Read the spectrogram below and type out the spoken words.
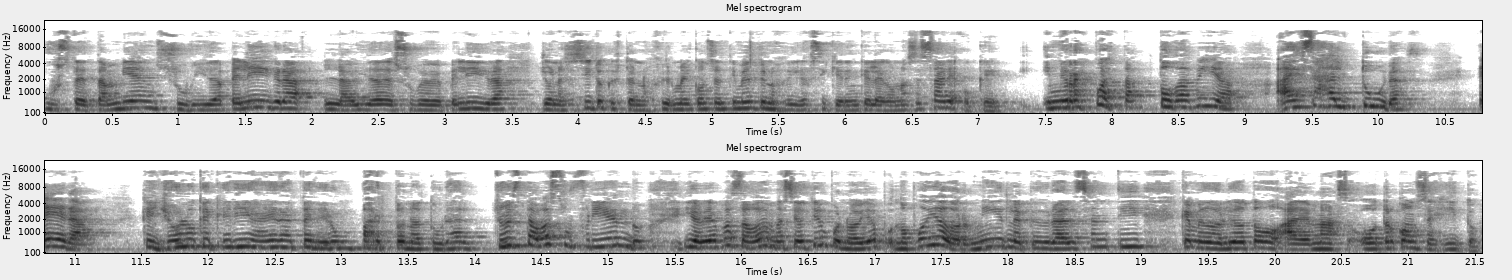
usted también, su vida peligra, la vida de su bebé peligra. Yo necesito que usted nos firme el consentimiento y nos diga si quieren que le haga una cesárea o qué. Y mi respuesta todavía a esas alturas era que yo lo que quería era tener un parto natural. Yo estaba sufriendo y había pasado demasiado tiempo, no, había, no podía dormir, la epidural sentí que me dolió todo. Además, otro consejito,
